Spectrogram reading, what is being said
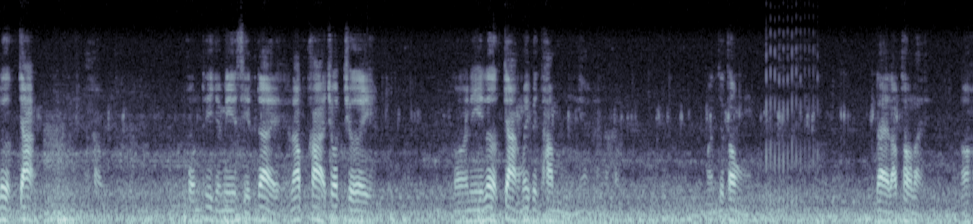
เลิกจ้างนะครับ คนที่จะมีสิทธิ์ได้รับค่าชดเชย กรณีเลิกจ้างไม่เป็นธรรมอย่างเงี้ยนะครับ มันจะต้องได้รับเท่าไหร่เนาะ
